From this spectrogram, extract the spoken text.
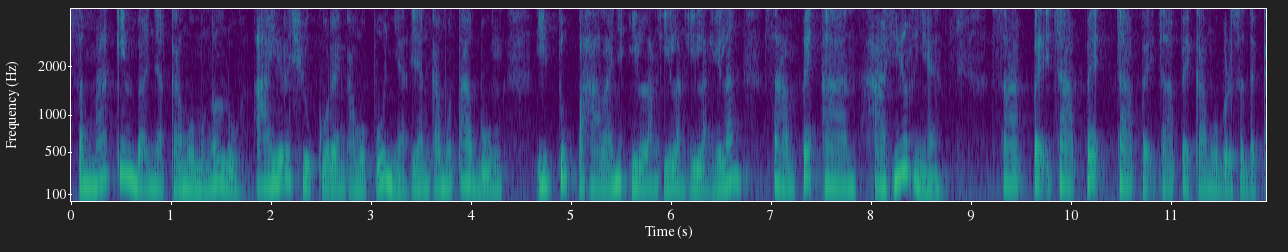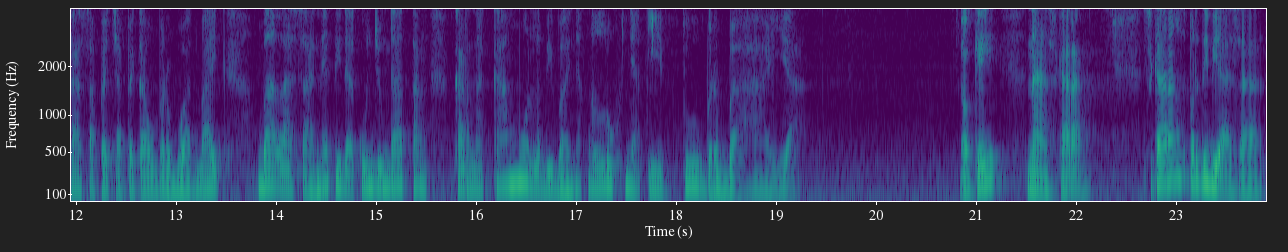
Semakin banyak kamu mengeluh, air syukur yang kamu punya, yang kamu tabung, itu pahalanya hilang, hilang, hilang, hilang, sampai akhirnya Sampai capek, capek-capek kamu bersedekah, sampai capek kamu berbuat baik, balasannya tidak kunjung datang karena kamu lebih banyak ngeluhnya. Itu berbahaya. Oke? Nah, sekarang sekarang seperti biasa,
